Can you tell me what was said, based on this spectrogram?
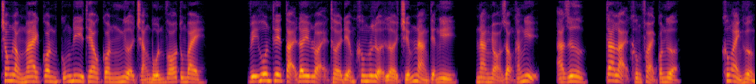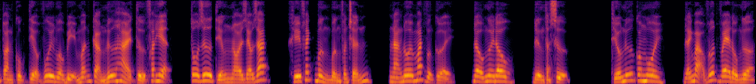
trong lòng mai con cũng đi theo con ngựa trắng bốn vó tung bay. Vị hôn thê tại đây loại thời điểm không lựa lời chiếm nàng tiện nghi, nàng nhỏ giọng kháng nghị, A dư, ta lại không phải con ngựa. Không ảnh hưởng toàn cục tiểu vui đùa bị mẫn cảm nữ hài tử phát hiện, tô dư tiếng nói réo rát, khí phách bừng bừng phân chấn, nàng đôi mắt vượng cười, đầu ngươi đâu, đừng thật sự. Thiếu nữ con môi, đánh bạo vớt ve đầu ngựa,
